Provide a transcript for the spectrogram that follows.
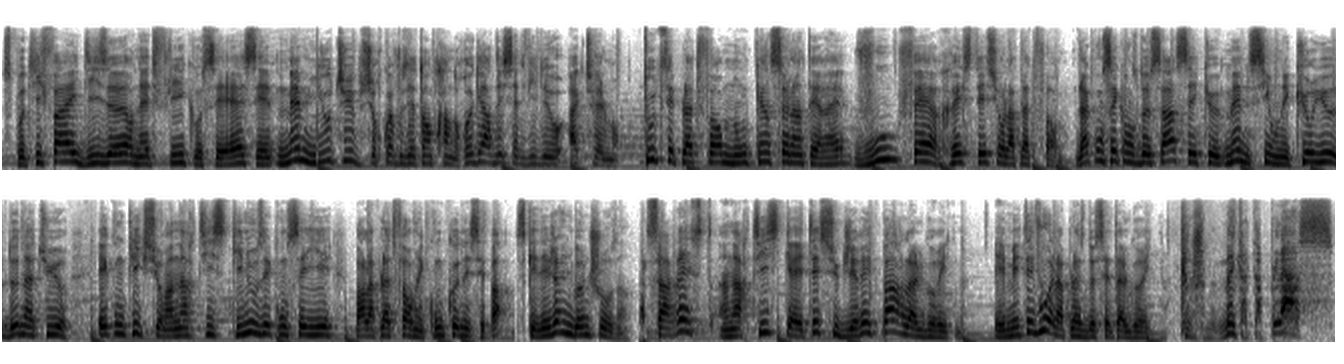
Spotify, Deezer, Netflix, OCS et même YouTube sur quoi vous êtes en train de regarder cette vidéo actuellement. Toutes ces plateformes n'ont qu'un seul intérêt, vous faire rester sur la plateforme. La conséquence de ça, c'est que même si on est curieux de nature et qu'on clique sur un artiste qui nous est conseillé par la plateforme et qu'on ne connaissait pas, ce qui est déjà une bonne chose, hein, ça reste un artiste qui a été suggéré par l'algorithme. Et mettez-vous à la place de cet algorithme. Que je me mette à ta place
